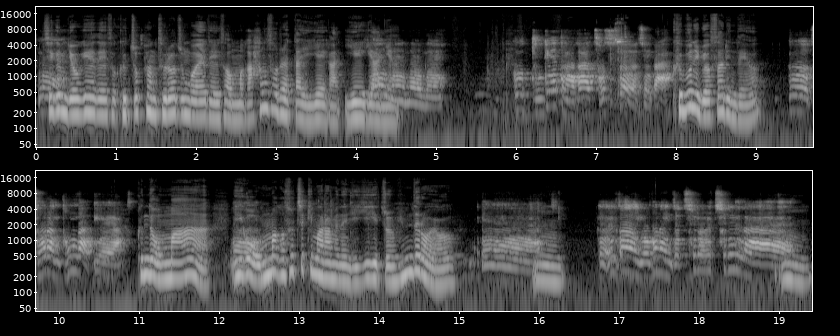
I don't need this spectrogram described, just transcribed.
네. 지금 여기에 대해서 그쪽 편 들어준 거에 대해서 엄마가 항소를 했다 이 얘기가 이 얘기 아니야. 네네네. 그 두 개 다가 졌어요 제가. 그분이 몇 살인데요? 그 저랑 동갑이에요. 근데 엄마 이거 네. 엄마가 솔직히 말하면은 이기기 좀 힘들어요. 예. 음. 그 일단 요번에 이제 7월 7일 날 음.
